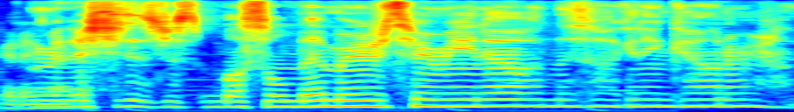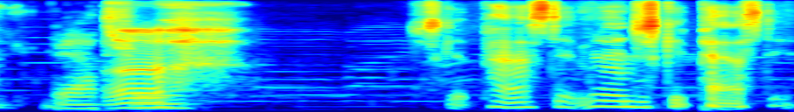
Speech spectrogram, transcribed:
Good I mean, this shit is just muscle memory to me now. This fucking encounter. Yeah, true. Ugh. just get past it, man. Just get past it.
